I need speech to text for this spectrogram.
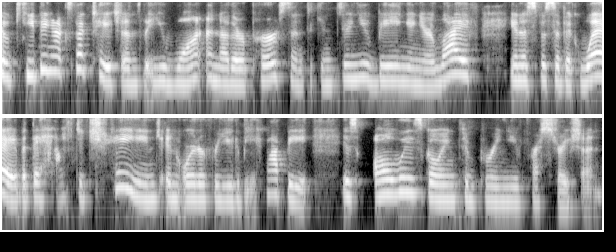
so, keeping expectations that you want another person to continue being in your life in a specific way, but they have to change in order for you to be happy, is always going to bring you frustration.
